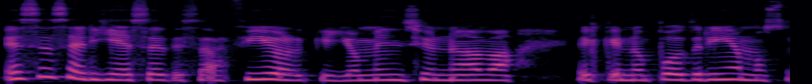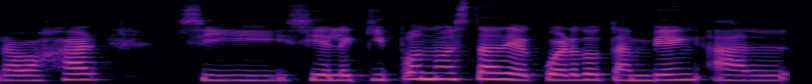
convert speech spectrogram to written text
Ese sería ese desafío el que yo mencionaba, el que no podríamos trabajar si, el equipo no está de acuerdo también al,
